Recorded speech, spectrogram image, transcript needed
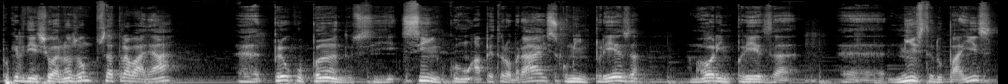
Porque ele disse: olha, nós vamos precisar trabalhar é, preocupando-se, sim, com a Petrobras, como empresa, a maior empresa é, mista do país,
